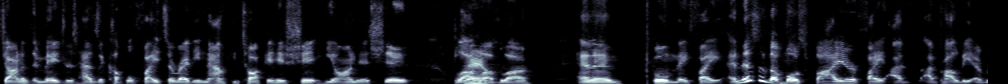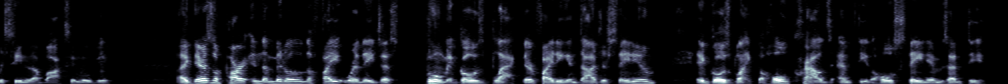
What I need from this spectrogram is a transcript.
Jonathan Majors has a couple fights already. Now he talking his shit, he on his shit, blah blah blah, and then boom, they fight. And this is the most fire fight I've I've probably ever seen in a boxing movie. Like there's a part in the middle of the fight where they just boom, it goes black. They're fighting in Dodger Stadium. It goes blank. The whole crowd's empty. The whole stadium's empty.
